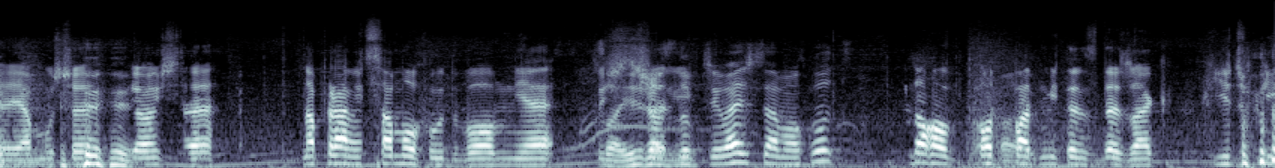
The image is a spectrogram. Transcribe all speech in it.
Ja muszę wziąć te... Naprawić samochód, bo mnie... ktoś Co, już rozdupczyłeś samochód? No, odpadł mi ten zderzak. Hitchki.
